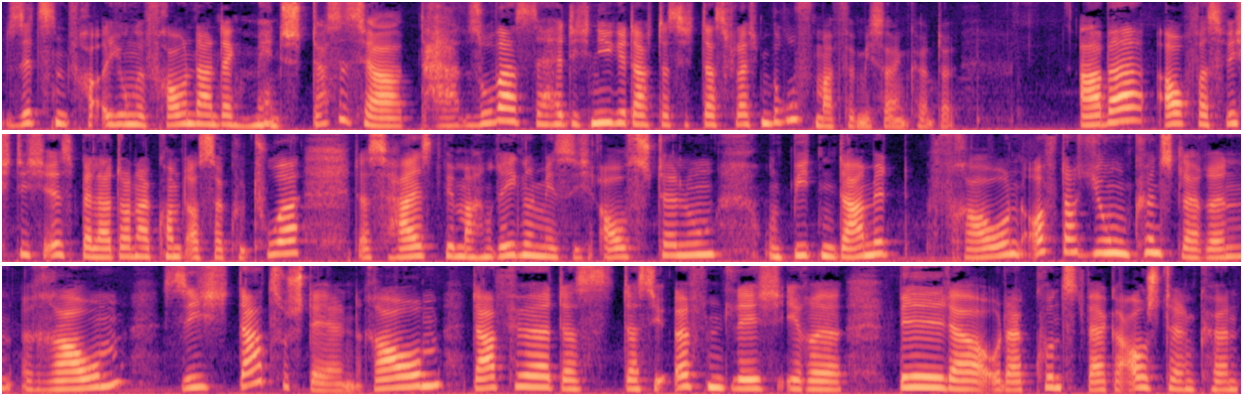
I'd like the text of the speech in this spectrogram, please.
sitzen Fra junge Frauen da und denken, Mensch, das ist ja, da, sowas, da hätte ich nie gedacht, dass ich das vielleicht ein Beruf mal für mich sein könnte. Aber auch was wichtig ist, Belladonna kommt aus der Kultur. Das heißt, wir machen regelmäßig Ausstellungen und bieten damit Frauen, oft auch jungen Künstlerinnen, Raum, sich darzustellen. Raum dafür, dass, dass sie öffentlich ihre Bilder oder Kunstwerke ausstellen können.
